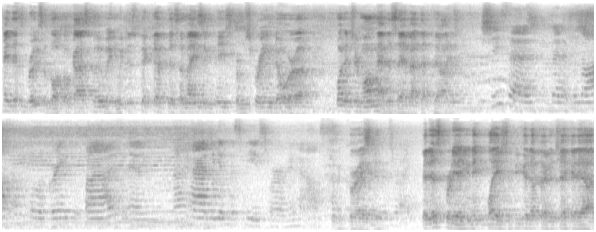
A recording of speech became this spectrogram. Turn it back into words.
Hey, this is Bruce with Local Guys Moving. We just picked up this amazing piece from Screen Door. Uh, what did your mom have to say about that, Kelly? She said that it was awesome, full of great buys, and I had to get this piece for our new house. Great. She was right. It is pretty a unique place. If you get up there to check it out,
